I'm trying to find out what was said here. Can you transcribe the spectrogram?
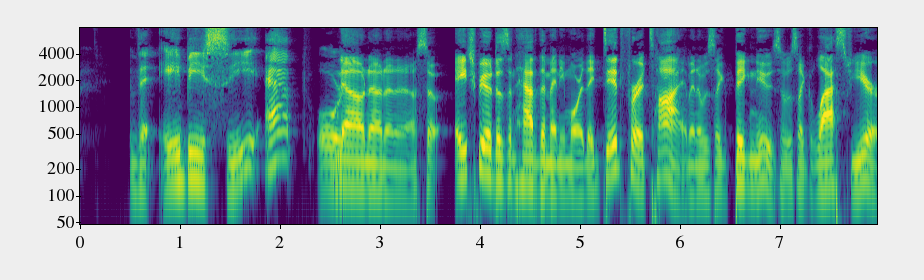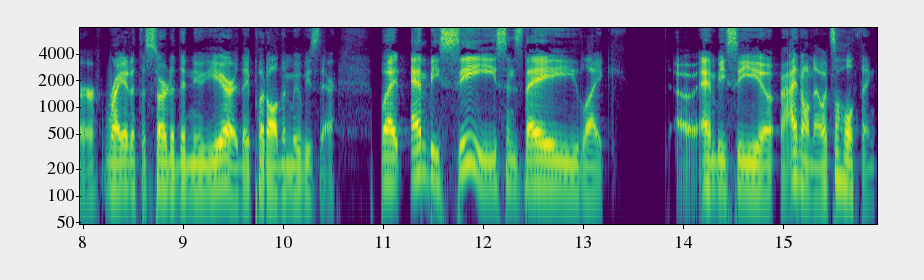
the ABC app. Or no, no, no, no, no. So HBO doesn't have them anymore. They did for a time, and it was like big news. It was like last year, right at the start of the new year, they put all the movies there. But NBC, since they like NBC, uh, I don't know, it's a whole thing.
